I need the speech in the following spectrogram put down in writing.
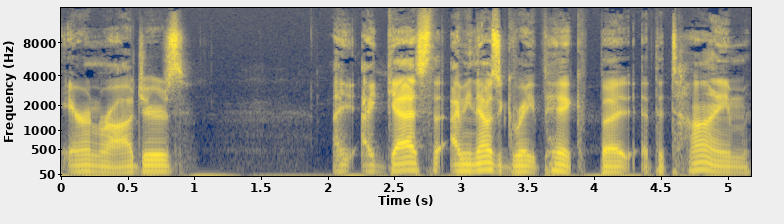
Aaron Rodgers, I I guess that I mean that was a great pick, but at the time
